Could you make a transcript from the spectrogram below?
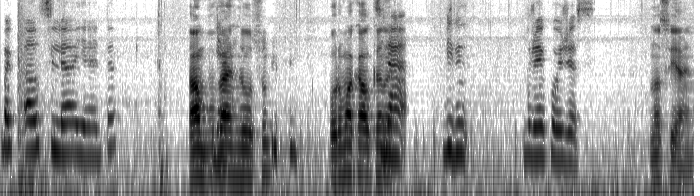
Bak al silahı yerden. tamam bu Gel. bende olsun. Koruma kalkanı Silah birin buraya koyacağız. nasıl yani?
